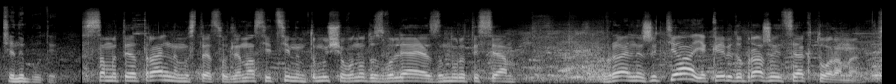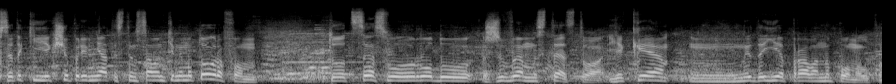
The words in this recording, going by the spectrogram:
чи не бути. Саме театральне мистецтво для нас є цінним, тому що воно дозволяє зануритися в реальне життя, яке відображується акторами. Все-таки, якщо порівняти з тим самим кінематографом, то це свого роду живе мистецтво, яке не дає права на помилку.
